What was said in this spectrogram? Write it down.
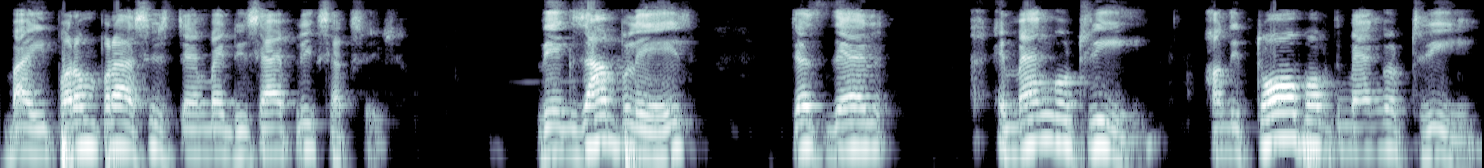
by parampara system, by disciplic succession. The example is just there a mango tree, on the top of the mango tree,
